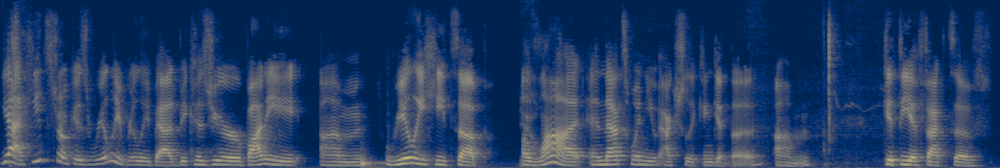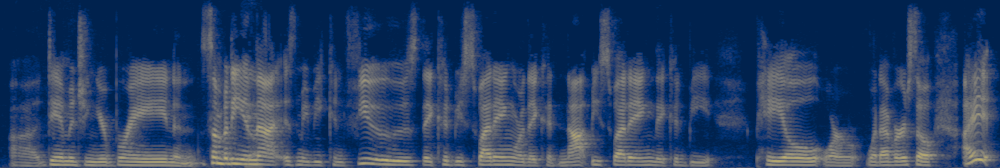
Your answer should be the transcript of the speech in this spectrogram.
yeah, heat stroke is really, really bad because your body um, really heats up Yeah. a lot, and that's when you actually can get the um, get the effects of uh, damaging your brain. And somebody in Yeah. that is maybe confused. They could be sweating, or they could not be sweating. They could be pale or whatever. So I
